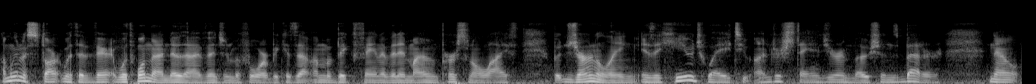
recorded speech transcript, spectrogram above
I'm going to start with a very with one that I know that I've mentioned before because I'm a big fan of it in my own personal life. But journaling is a huge way to understand your emotions better. Now,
